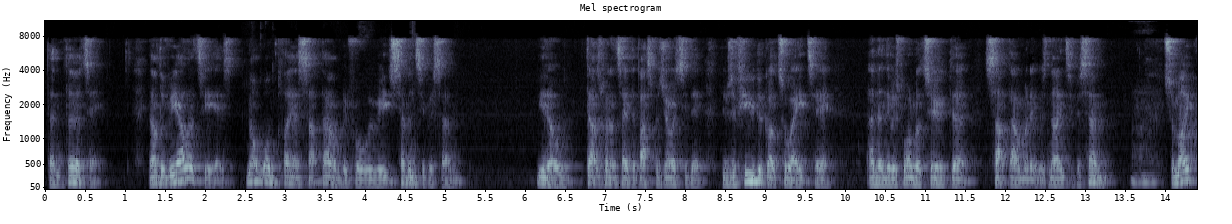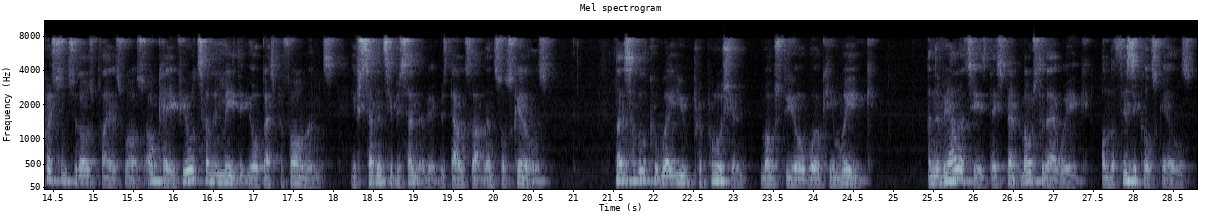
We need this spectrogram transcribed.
then 30. Now, the reality is, not one player sat down before we reached 70% you know, that's when I'd say the vast majority did. There was a few that got to 80, and then there was one or two that sat down when it was 90%. Percent mm hmm So my question to those players was, okay, if you're telling me that your best performance, if 70% of it was down to that mental skills, let's have a look at where you proportion most of your working week. And the reality is they spent most of their week on the physical skills,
